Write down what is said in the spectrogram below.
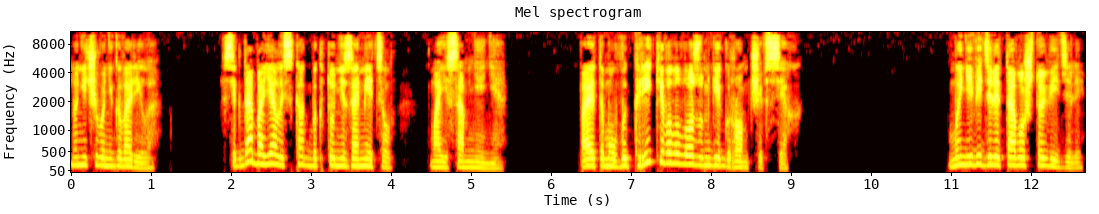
но ничего не говорила. Всегда боялась, как бы кто не заметил мои сомнения. Поэтому выкрикивала лозунги громче всех. Мы не видели того, что видели.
